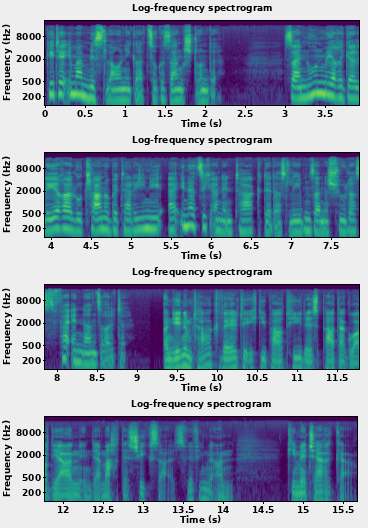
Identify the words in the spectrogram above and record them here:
geht er immer misslauniger zur Gesangsstunde. Sein nunmehriger Lehrer Luciano Bettarini erinnert sich an den Tag, der das Leben seines Schülers verändern sollte. An jenem Tag wählte ich die Partie des Pater Guardian in der Macht des Schicksals. Wir fingen an. Chi me cerca.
